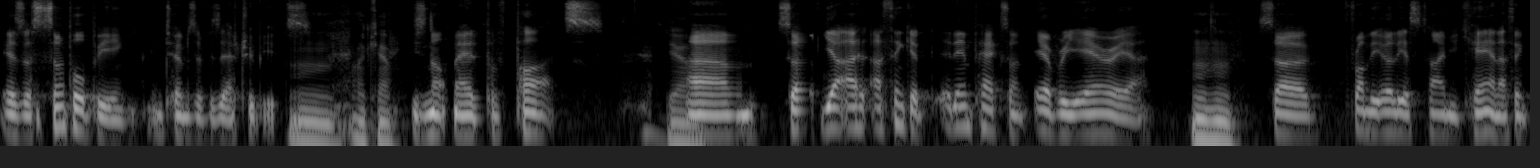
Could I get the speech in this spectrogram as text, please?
is a simple being in terms of His attributes. Mm, okay, He's not made up of parts. Yeah, Um, so yeah, I, I think it, it impacts on every area. Mm-hmm. So from the earliest time you can, I think,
